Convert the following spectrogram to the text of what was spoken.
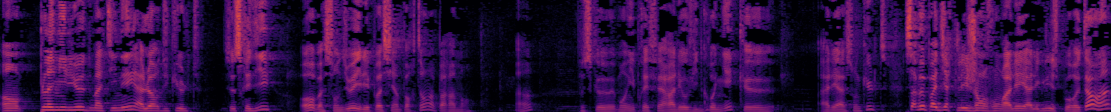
en plein milieu de matinée à l'heure du culte? Ce serait dit Oh, bah son Dieu, il n'est pas si important apparemment. Hein? Parce que bon, il préfère aller au vide-grenier que aller à son culte. Ça ne veut pas dire que les gens vont aller à l'église pour autant, hein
